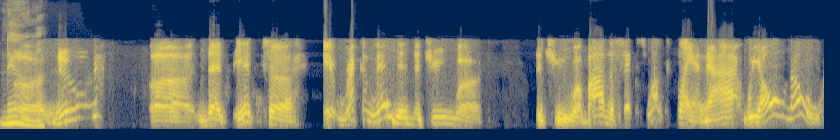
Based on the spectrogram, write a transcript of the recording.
Noom. noon uh, that it uh, it recommended that you uh, that you uh, buy the six month plan. Now we all know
